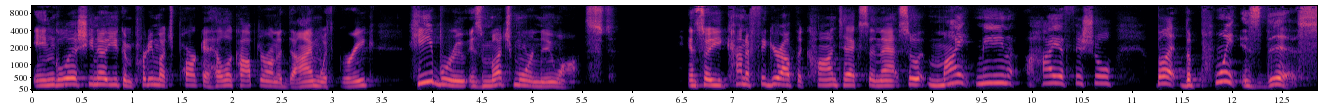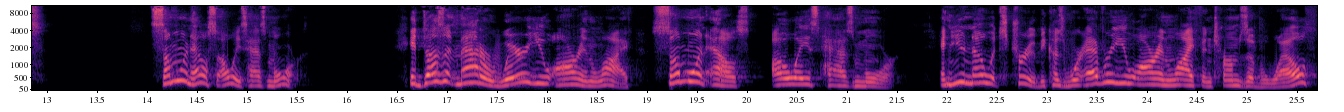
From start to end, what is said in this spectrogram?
English. You know, you can pretty much park a helicopter on a dime with Greek. Hebrew is much more nuanced. And so you kind of figure out the context in that. So it might mean a high official, but the point is this Someone else always has more. It doesn't matter where you are in life, someone else always has more. And you know it's true because wherever you are in life in terms of wealth,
